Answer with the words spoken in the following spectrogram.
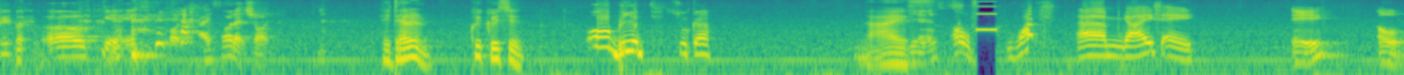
Okay. I saw that shot. Hey Darren, quick question. Oh, brilliant, suka. Nice. Yes. Oh, f what? Um, guys, A. A? Oh,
